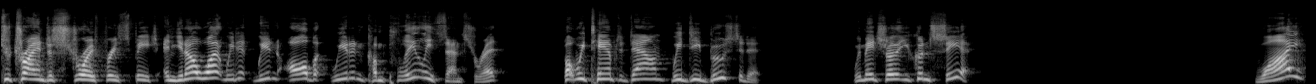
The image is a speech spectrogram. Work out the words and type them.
to try and destroy free speech." And you know what? We didn't we didn't all but we didn't completely censor it, but we tamped it down. We deboosted it. We made sure that you couldn't see it. Why?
